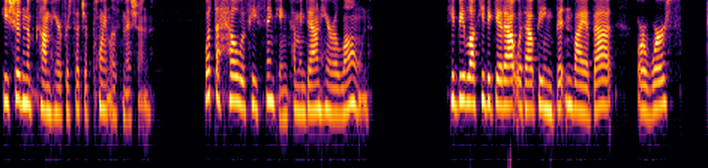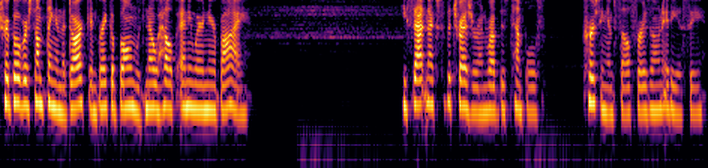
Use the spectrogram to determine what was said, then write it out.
He shouldn't have come here for such a pointless mission. What the hell was he thinking coming down here alone? He'd be lucky to get out without being bitten by a bat, or worse, trip over something in the dark and break a bone with no help anywhere nearby. He sat next to the treasure and rubbed his temples, cursing himself for his own idiocy.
